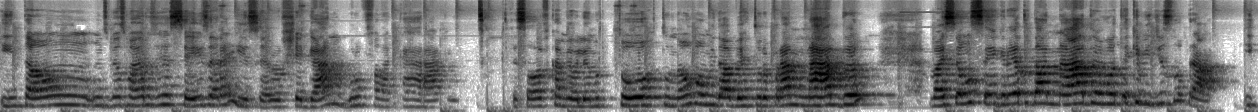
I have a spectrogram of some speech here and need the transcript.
Então, um dos meus maiores receios era isso, era eu chegar no grupo e falar, caraca, o pessoal vai ficar me olhando torto, não vão me dar abertura para nada, vai ser um segredo danado, eu vou ter que me desdobrar. E,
